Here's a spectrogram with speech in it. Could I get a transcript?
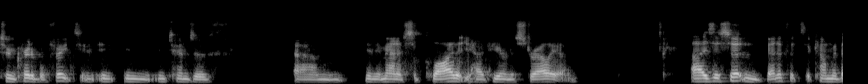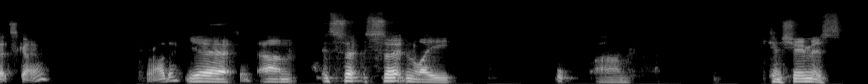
to incredible feats in, in, in terms of um, the amount of supply that you have here in Australia. Uh, is there certain benefits that come with that scale? Or are there? Yeah, um, it's cer- certainly um, consumers.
